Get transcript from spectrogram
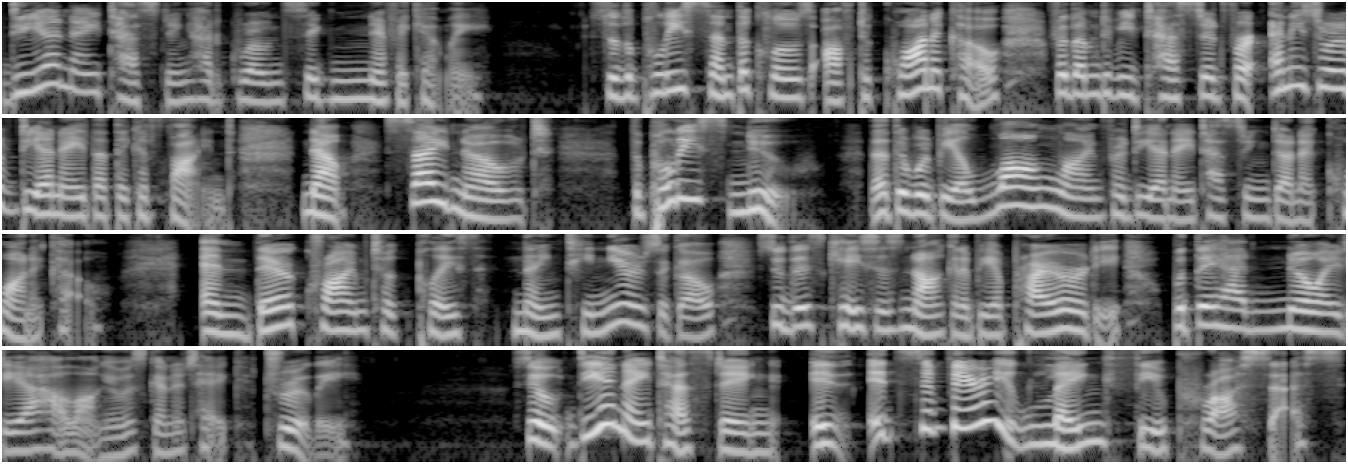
DNA testing had grown significantly. So the police sent the clothes off to Quantico for them to be tested for any sort of DNA that they could find. Now, side note, the police knew that there would be a long line for DNA testing done at Quantico. And their crime took place 19 years ago, so this case is not going to be a priority, but they had no idea how long it was going to take, truly. So DNA testing is it's a very lengthy process.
